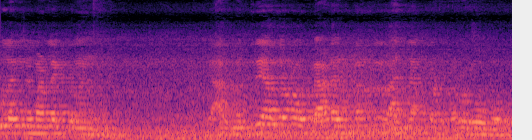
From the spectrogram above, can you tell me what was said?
ಉಲ್ಲಂಘನೆ ಮಾಡ್ಲಿಕ್ಕೆ ಬರೋಂಗಿಲ್ಲ. ಯಾರು ಮಂತ್ರಿ ಆದವರು ಅವ್ರು ಬೇಡ ಅಂತಂದ್ರೆ ರಾಜೀನಾಮೆ ಕೊಟ್ಟು ಹೊರಗೆ ಹೋಗ್ಬೋದು.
